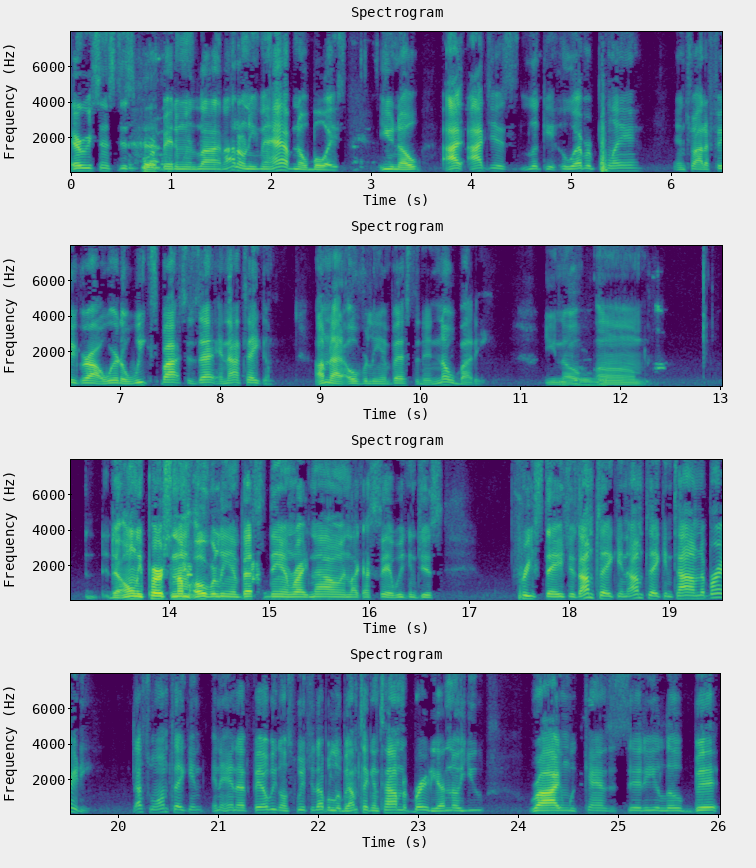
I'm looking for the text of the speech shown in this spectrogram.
Ever since this sport betting went live, I don't even have no boys. You know, I I just look at whoever playing and try to figure out where the weak spots is at, and I take them. I'm not overly invested in nobody. You know, um, the only person I'm overly invested in right now, and like I said, we can just pre-stage this. I'm taking I'm taking Tom to Brady. That's what I'm taking in the NFL. We're gonna switch it up a little bit. I'm taking Tom to Brady. I know you riding with Kansas City a little bit.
